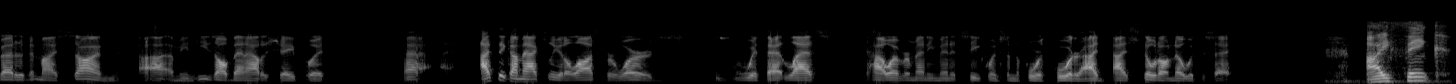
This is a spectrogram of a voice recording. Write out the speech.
better than my son. Uh, I mean, he's all bent out of shape, but uh, I think I'm actually at a loss for words with that last however many minute sequence in the fourth quarter. I I still don't know what to say. I think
